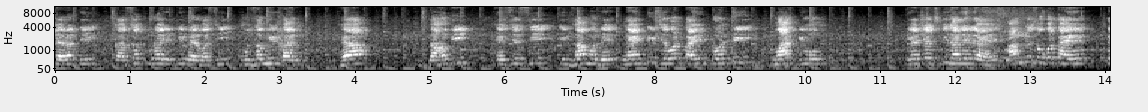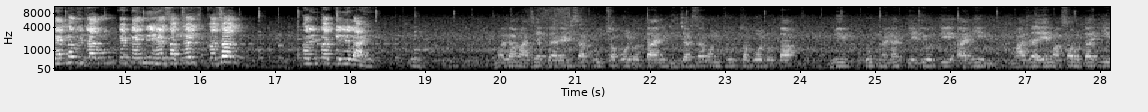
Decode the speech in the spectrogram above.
शहरातील कासतपुरा येथील रहिवासी मुझम्मिल खान ह्या दहावी एस एस सी एक्झाममध्ये ninety seven point twenty mark घेऊन यशस्वी झालेले आहे. आमच्यासोबत आहे. त्यांना विचारू की त्यांनी हे सक्सेस कशा करिता केलेलं आहे? मला माझ्या पॅरेंट्सचा खूप सपोर्ट होता आणि टीचरचा पण खूप सपोर्ट होता. मी खूप मेहनत केली होती आणि माझा एम असा होता की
